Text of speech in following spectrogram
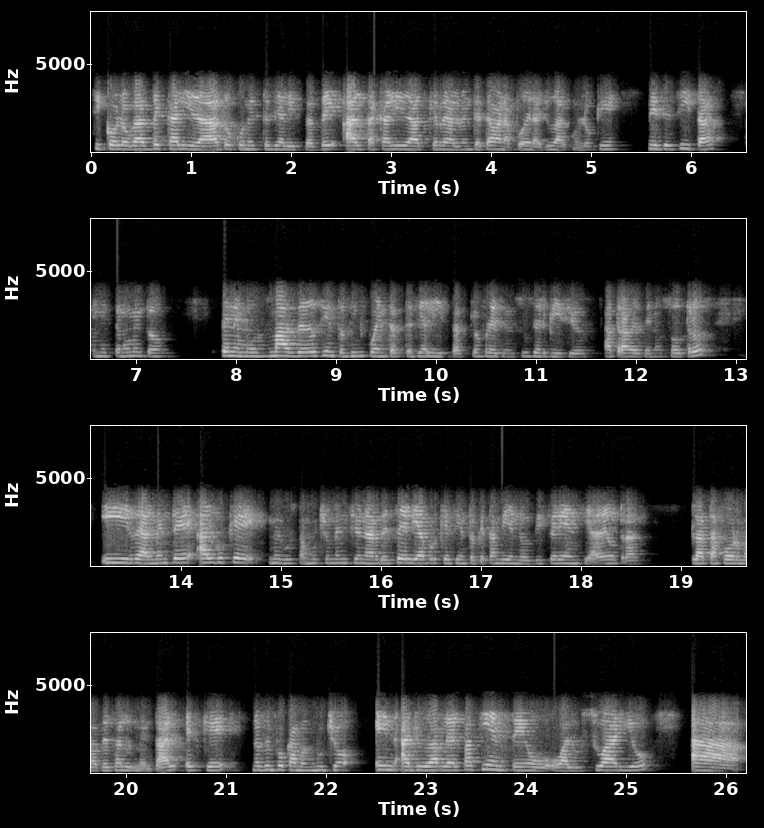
psicólogas de calidad o con especialistas de alta calidad que realmente te van a poder ayudar con lo que necesitas. En este momento tenemos más de 250 especialistas que ofrecen sus servicios a través de nosotros y realmente algo que me gusta mucho mencionar de Celia porque siento que también nos diferencia de otras plataformas de salud mental es que nos enfocamos mucho en ayudarle al paciente o, al usuario a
